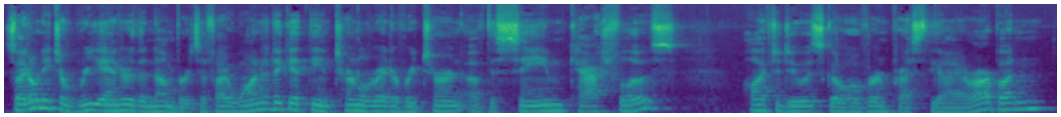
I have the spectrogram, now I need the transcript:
So I don't need to re-enter the numbers. If I wanted to get the internal rate of return of the same cash flows, all I have to do is go over and press the IRR button,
